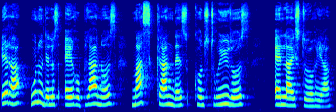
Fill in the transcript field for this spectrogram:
Era uno de los aeroplanos más grandes construidos en la historia.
